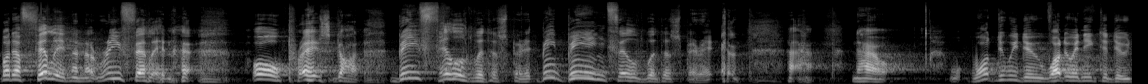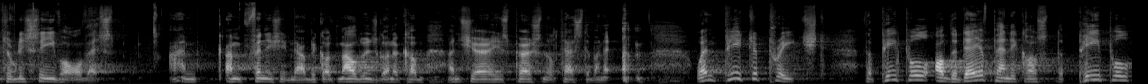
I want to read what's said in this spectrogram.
but a filling and a refilling. Oh, praise God. Be filled with the Spirit. Be being filled with the Spirit. now, what do we do? What do we need to do to receive all this? I'm, I'm finishing now because Maldwin's going to come and share his personal testimony. when Peter preached, the people on the day of Pentecost, the people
